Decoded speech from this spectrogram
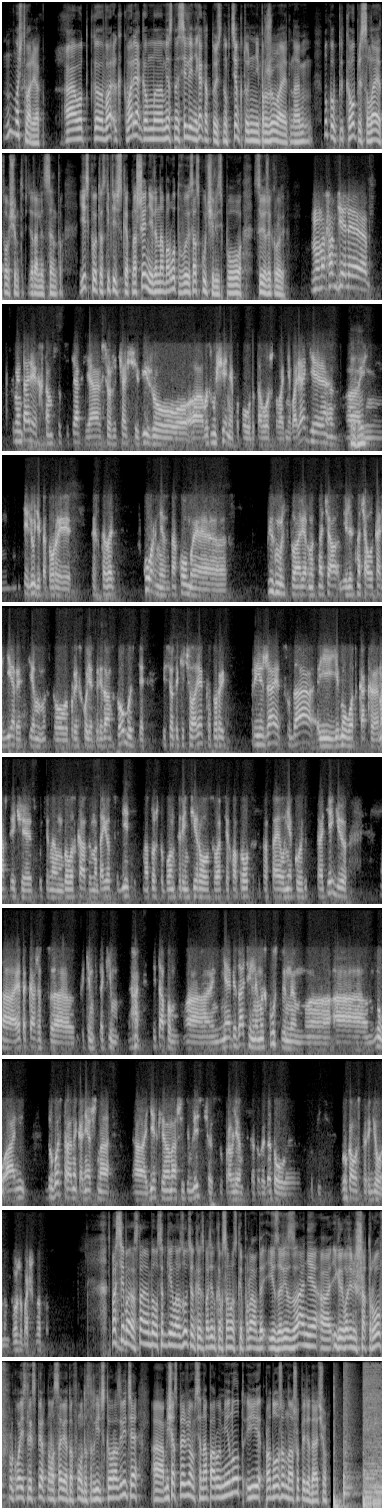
Ну, значит, варяг. А вот к, к варягам местное население как относится? Ну, к тем, кто не проживает на... Ну, кого присылает, в общем-то, федеральный центр? Есть какое-то скептическое отношение или, наоборот, вы соскучились по свежей крови? Ну, на самом деле, комментариях там в соцсетях я все же чаще вижу э, возмущение по поводу того, что одни варяги, э, угу. и те люди, которые, так сказать, в корне знакомы с измульства, наверное, сначала или с начала карьеры с тем, что происходит в Рязанской области, и все-таки человек, который приезжает сюда, и ему вот как на встрече с Путиным было сказано, дается месяц на то, чтобы он сориентировался во всех вопросах и составил некую стратегию – это кажется каким-то таким этапом а, необязательным, искусственным. А, а, ну, а с другой стороны, конечно, если на нашей земле сейчас управленцы, которые готовы вступить в руководство регионом, тоже большой вопрос. Спасибо. С нами был Сергей Лазутин, корреспондент «Комсомольской правды» из Рязани, Игорь Владимирович Шатров, руководитель экспертного совета Фонда стратегического развития. Мы сейчас прервемся на пару минут и продолжим нашу передачу.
